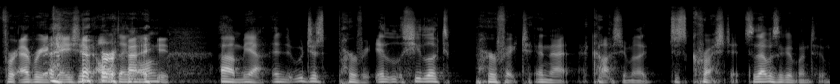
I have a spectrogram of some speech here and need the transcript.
for every occasion all day long. Um, yeah, and it was just perfect. It, she looked perfect in that costume. Like just crushed it. So that was a good one too.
